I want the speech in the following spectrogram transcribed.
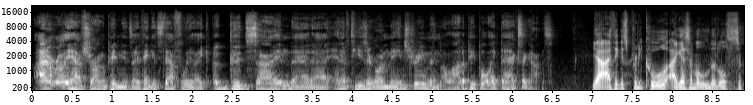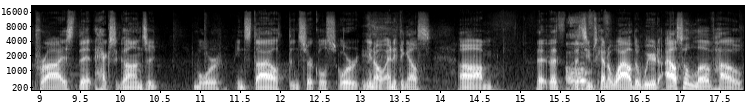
I don't really have strong opinions. I think it's definitely like a good sign that uh, NFTs are going mainstream, and a lot of people like the hexagons. Yeah, I think it's pretty cool. I guess I'm a little surprised that hexagons are more in style than circles or you know anything else. Um, that that, oh. that seems kind of wild and weird. I also love how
